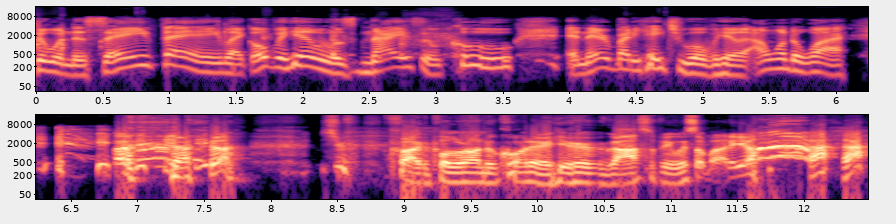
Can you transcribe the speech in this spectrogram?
doing the same thing. Like over here it was nice and cool and everybody hates you over here. I wonder why. you probably pull around the corner and hear her gossiping with somebody else.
